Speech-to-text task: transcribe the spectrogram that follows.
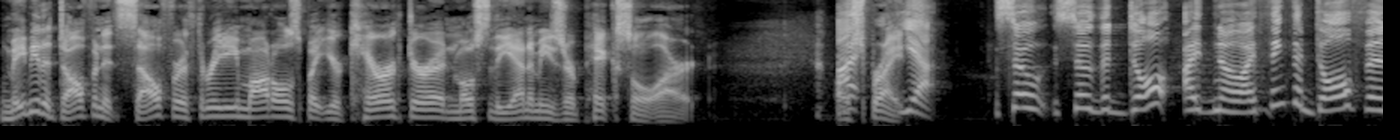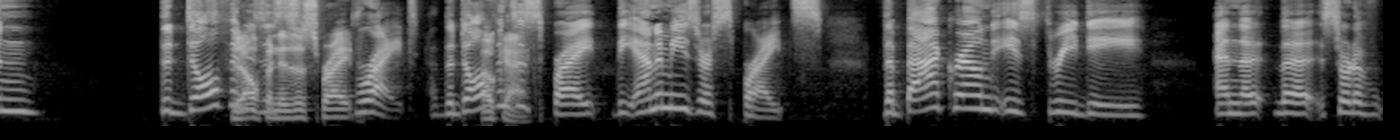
maybe the dolphin itself are 3D models, but your character and most of the enemies are pixel art or I- sprites. yeah. So so the dol I no, I think the dolphin the dolphin, The dolphin is a sprite? Sprite. The dolphin's Okay. a sprite. The enemies are sprites. The background is 3D and the the sort of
